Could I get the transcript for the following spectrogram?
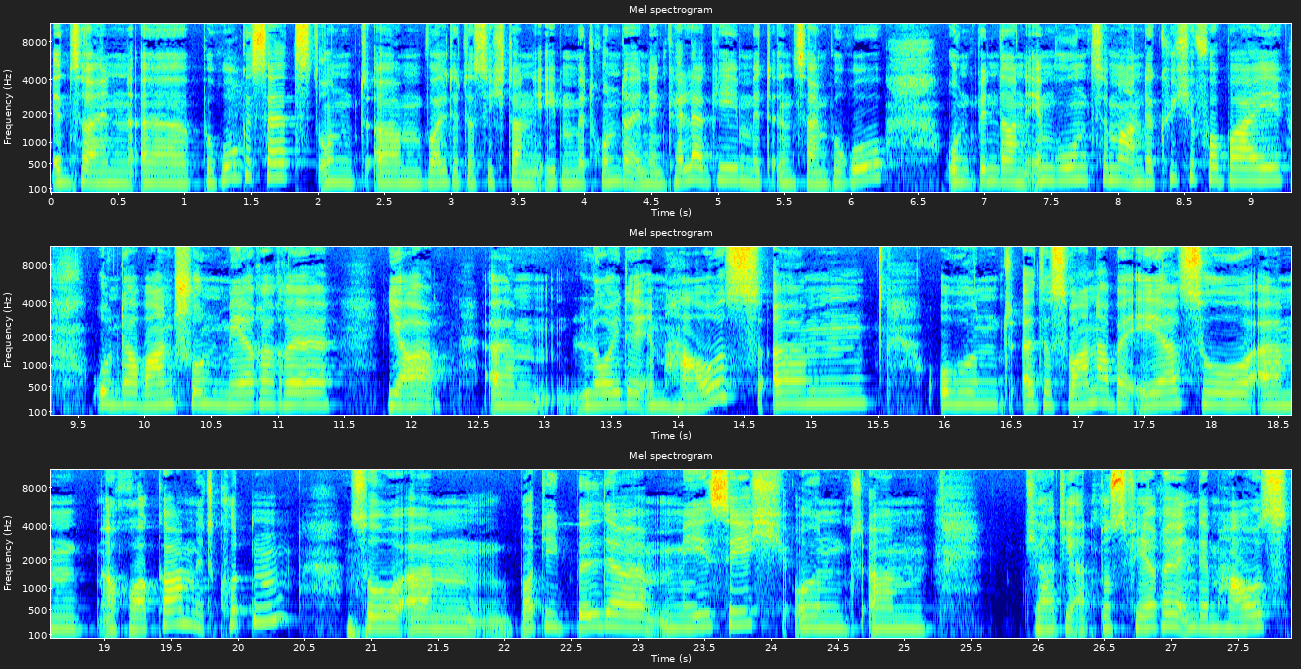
in sein äh, Büro gesetzt und ähm, wollte, dass ich dann eben mit runter in den Keller gehe, mit in sein Büro und bin dann im Wohnzimmer an der Küche vorbei und da waren schon mehrere, ja, ähm, Leute im Haus. Und äh, das waren aber eher so ähm, Rocker mit Kutten, so ähm, Bodybuilder-mäßig und ähm, ja, die Atmosphäre in dem Haus,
